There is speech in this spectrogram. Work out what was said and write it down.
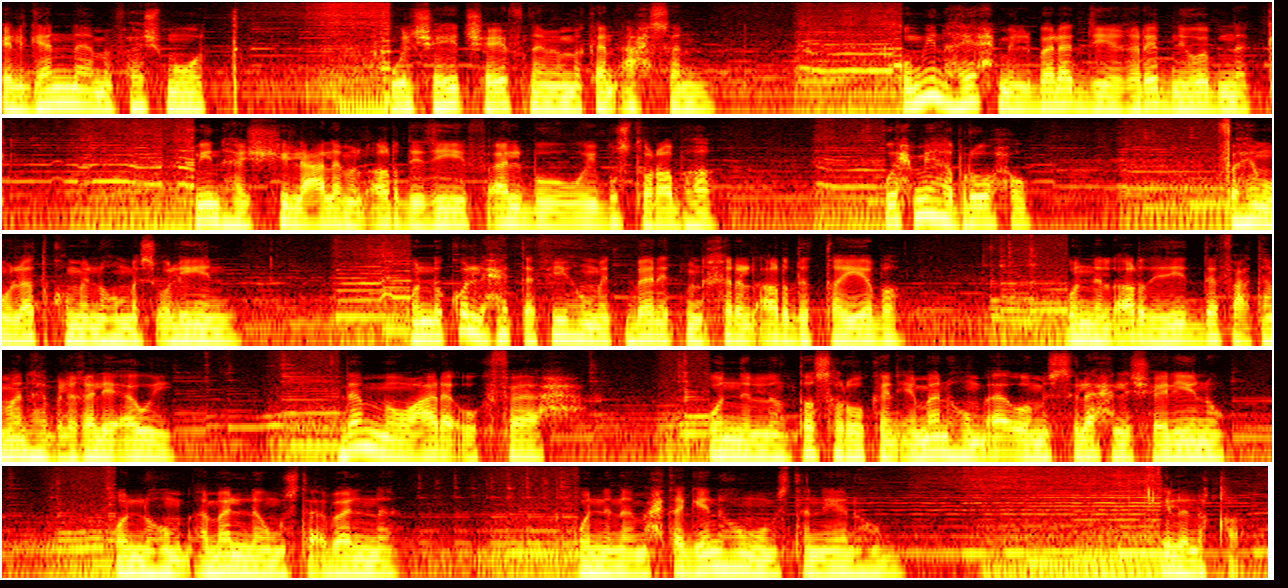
الجنة ما فيهاش موت والشهيد شايفنا من مكان أحسن. ومين هيحمي البلد دي غير ابني وابنك؟ مين هيشيل علم الأرض دي في قلبه ويبوس ترابها؟ ويحميها بروحه. فهموا ولادكم إنهم مسؤولين وإن كل حتة فيهم اتبنت من خير الأرض الطيبة وإن الأرض دي اتدفع ثمنها بالغالي قوي. دم وعرق وكفاح. وإن اللي انتصروا كان إيمانهم أقوى من السلاح اللي شايلينه وإنهم أملنا ومستقبلنا وإننا محتاجينهم ومستنيينهم. إلى اللقاء.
